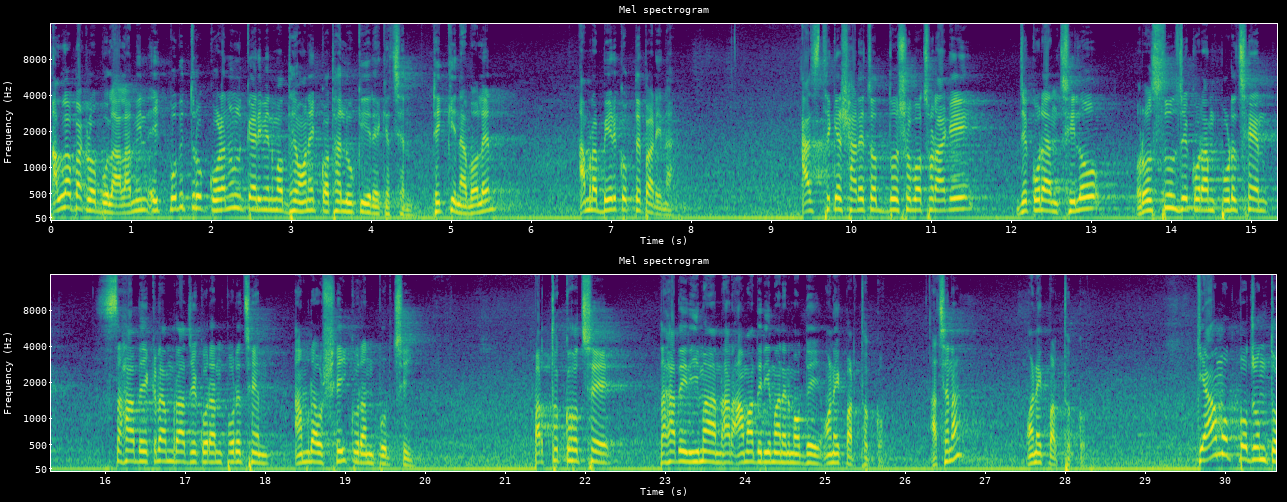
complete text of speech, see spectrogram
আল্লাহ পাক রব্বুল আলামিন এই পবিত্র কোরআনুল কারিমের মধ্যে অনেক কথা লুকিয়ে রেখেছেন। ঠিক কি না বলেন? আমরা বের করতে পারি না। আজ থেকে সাড়ে চোদ্দোশো বছর আগে যে কোরআন ছিল, রসুল যে কোরআন পড়েছেন, সাহাব একরামরা যে কোরআন পড়েছেন, আমরাও সেই কোরআন পড়ছি। পার্থক্য হচ্ছে তাহাদের ইমান আর আমাদের ইমানের মধ্যে অনেক পার্থক্য। আছে না? অনেক পার্থক্য। কেয়ামত পর্যন্ত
